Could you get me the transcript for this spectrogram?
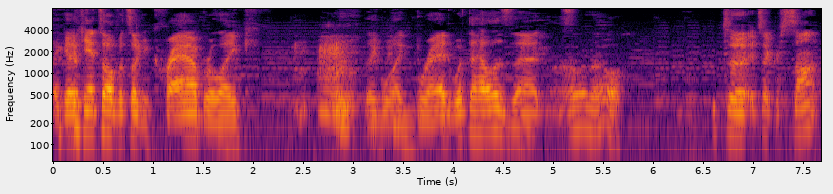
Like I can't tell if it's like a crab or like like like bread. What the hell is that? I don't know. It's a it's a croissant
